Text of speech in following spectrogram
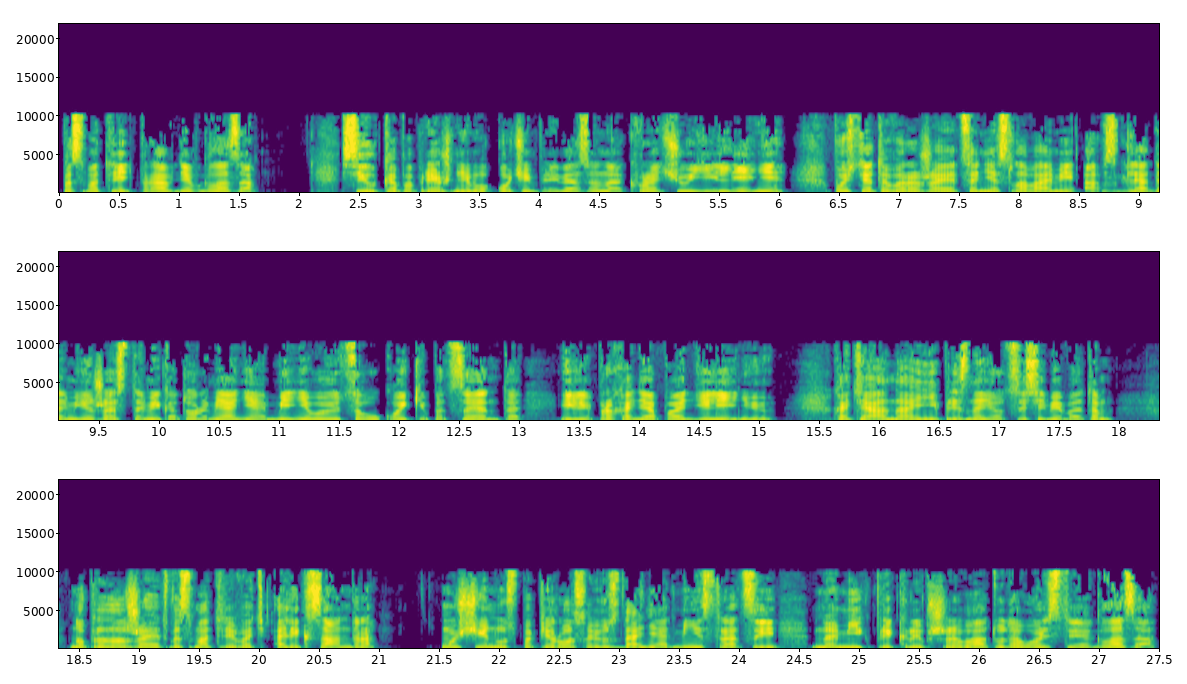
посмотреть правде в глаза. Силка по-прежнему очень привязана к врачу Елене, пусть это выражается не словами, а взглядами и жестами, которыми они обмениваются у койки пациента или проходя по отделению. Хотя она и не признается себе в этом, но продолжает высматривать Александра – мужчину с папиросой у здания администрации, на миг прикрывшего от удовольствия глаза.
